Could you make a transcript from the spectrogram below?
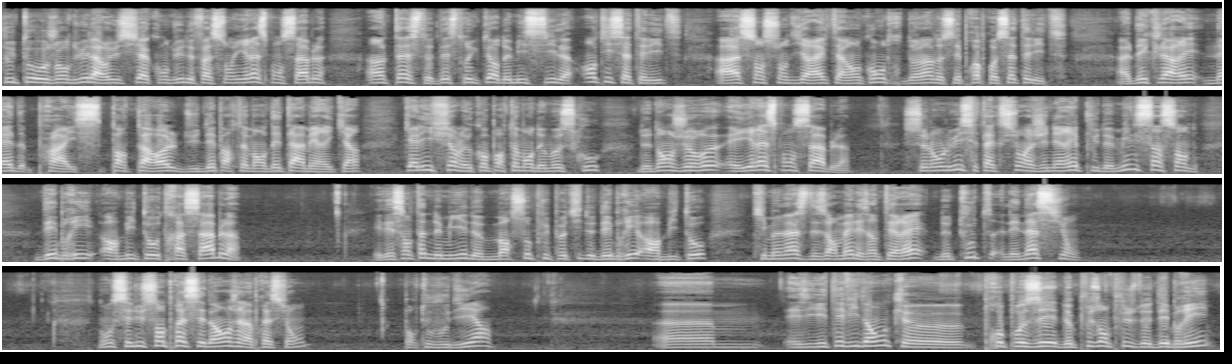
Plus tôt aujourd'hui, la Russie a conduit de façon irresponsable un test destructeur de missiles anti-satellites à ascension directe à l'encontre de l'un de ses propres satellites, a déclaré Ned Price, porte-parole du département d'État américain, qualifiant le comportement de Moscou de dangereux et irresponsable. Selon lui, cette action a généré plus de 1500 débris orbitaux traçables et des centaines de milliers de morceaux plus petits de débris orbitaux qui menacent désormais les intérêts de toutes les nations. Donc c'est du sans précédent, j'ai l'impression tout vous dire. Euh, et il est évident que proposer de plus en plus de débris,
